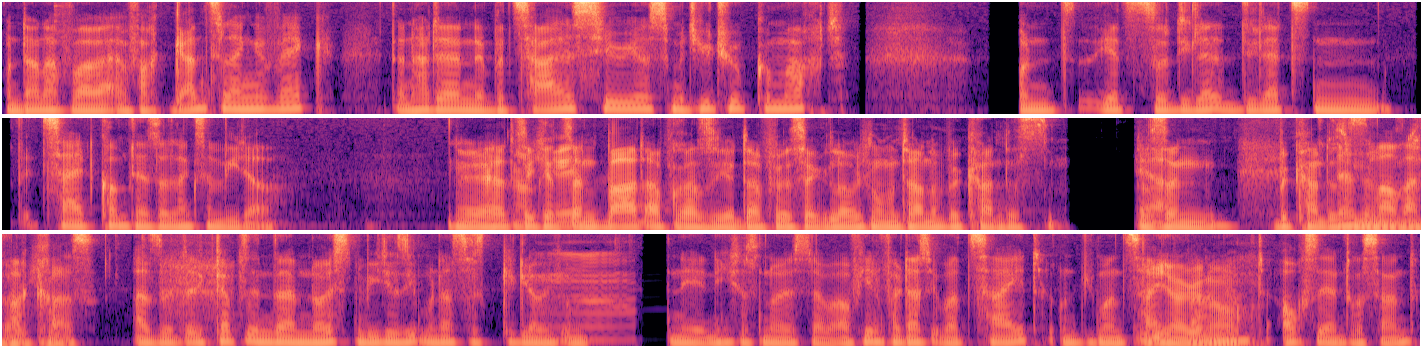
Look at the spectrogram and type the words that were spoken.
und danach war er einfach ganz lange weg. Dann hat er eine Bezahl-Series mit YouTube gemacht und jetzt so die, die letzten Zeit kommt er so langsam wieder. Er hat sich Okay. jetzt seinen Bart abrasiert. Dafür ist er, glaube ich, momentan am bekanntesten. Das Ja. ist ein bekanntes Das ist aber auch einfach krass. Also ich glaube, in seinem neuesten Video sieht man das, das geht, glaube ich, um, nee, nicht das neueste, aber auf jeden Fall das über Zeit und wie man Zeit Ja, genau. wahrnimmt. Auch sehr interessant.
